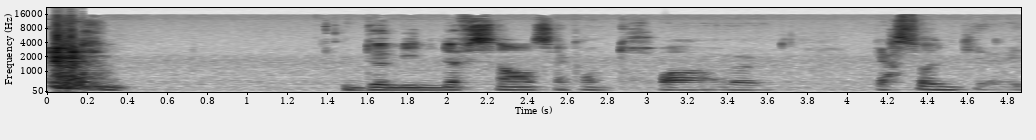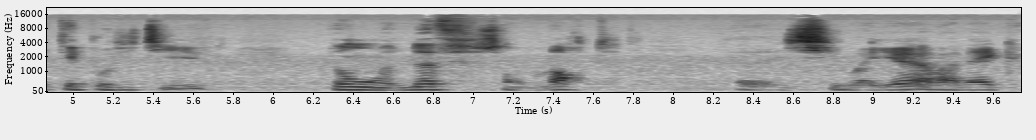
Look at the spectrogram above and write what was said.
2953 euh, personnes qui ont été positives, dont 9 sont mortes euh, ici ou ailleurs, avec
